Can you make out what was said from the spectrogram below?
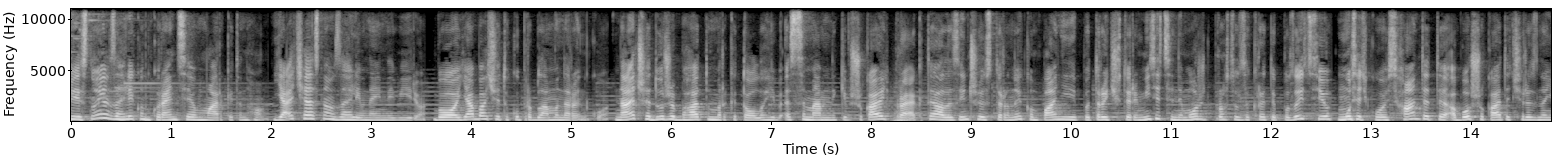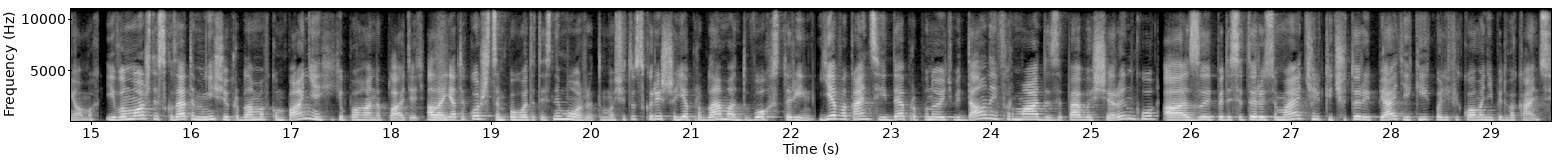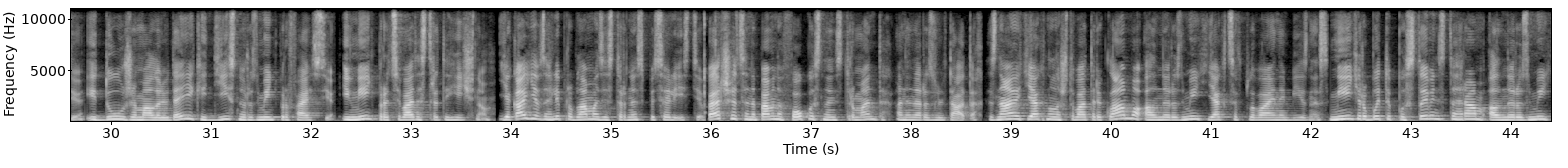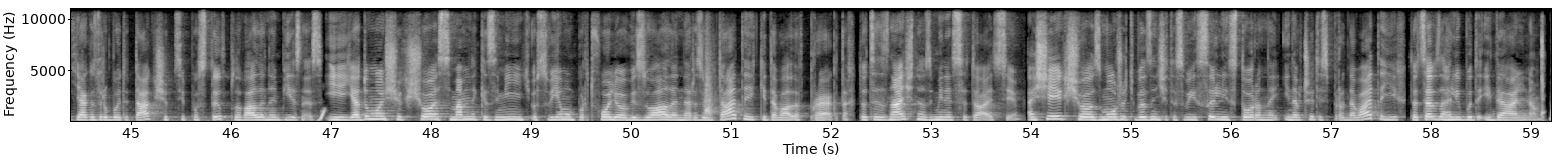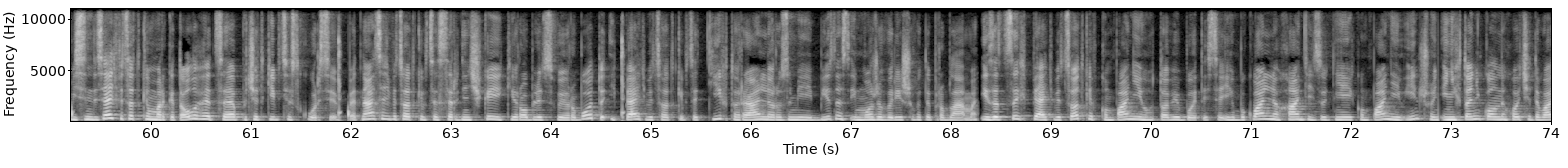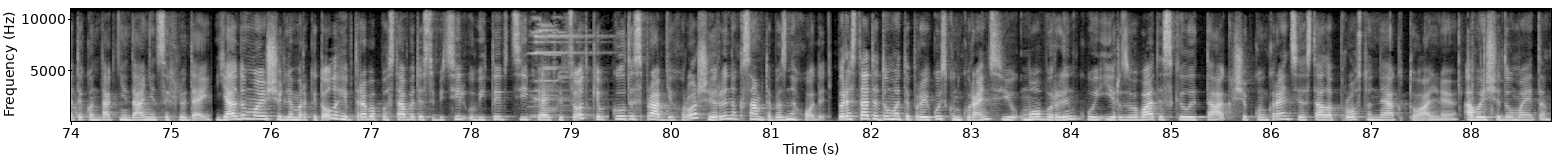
Чи існує взагалі конкуренція в маркетингу? Я чесно взагалі в неї не вірю, бо я бачу таку проблему на ринку. Наче дуже багато маркетологів, СММників шукають проекти, але з іншої сторони компанії по 3-4 місяці не можуть просто закрити позицію, мусять когось хантити або шукати через знайомих. І ви можете сказати мені, що проблема в компаніях, які погано платять, але я також з цим погодитись не можу, тому що тут скоріше є проблема двох сторін. Є вакансії, де пропонують віддалений формат, ЗП вище ринку, а з 50 резюме тільки 4-5, які кваліфіковані під вакансію. І дуже мало людей, які дійсно розуміють професію і вміють працювати стратегічно. Яка є взагалі проблема зі сторони спеціалістів? Перше, це напевно фокус на інструментах, а не на результатах. Знають, як налаштувати рекламу, але не розуміють, як це впливає на бізнес. Вміють робити пости в інстаграм, але не розуміють, як зробити так, щоб ці пости впливали на бізнес. І я думаю, що якщо СММники замінять у своєму портфоліо візуали на результати, які давали в проектах, то це значно змінить ситуацію. А ще якщо зможуть визначити свої сильні сторони і навчитись продавати їх, то це взагалі буде ідеально. 80% маркетологи це початківці з курсів, 15% це середнячки, які роблять свою роботу, і 5% це ті, хто реально розуміє бізнес і може вирішувати проблеми. І за цих 5% компанії готові битися. Їх буквально хантять з однієї компанії в іншу, і ніхто ніколи не хоче давати контактні дані цих людей. Я думаю, що для маркетологів треба поставити собі ціль увійти в ці 5%, коли ти справді хороший, ринок сам тебе знаходить. Перестати думати про якусь конкуренцію, умови ринку і розвивати скили так, щоб конкуренція стала просто неактуальною. А ви що думаєте?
